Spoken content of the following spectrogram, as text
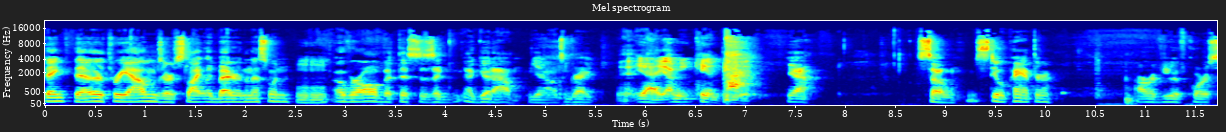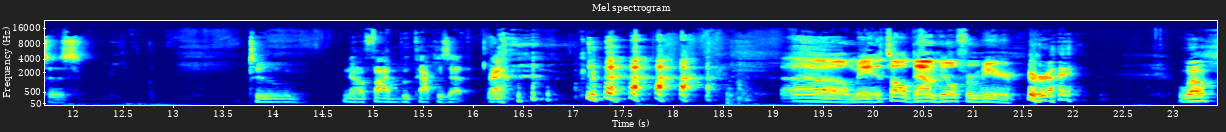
think the other three albums are slightly better than this one Mhm. overall, but this is a, a good album. You know, it's great. Yeah, yeah, I mean, you can't beat it. Yeah. So, Steel Panther, our review, of course, is two, no, five Bukkakes up, right? Oh man, it's all downhill from here. right. Well,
